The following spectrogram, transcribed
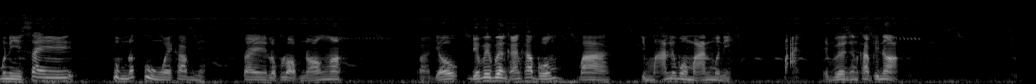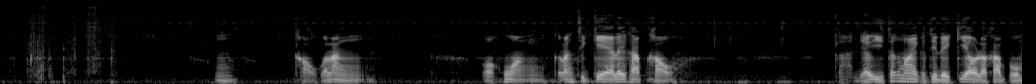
วันนี้ใส่ตุ่มนักกุ้งไว้ครับเนี่ยใส่รอบๆน้องเนาะเดี๋ยวเดี๋ยวไปเบิ่งกันครับผมว่าจะหมานหรือบ่หมานมื้อนี้ไปไปเบิ่งกันครับพี่น้อง อืม เขากำลังออกห่วงกำลังสิแก่เลยครับ เขาเดี๋ยวอีกสักหน่อยก็จะได้เกี่ยวแล้วครับผม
